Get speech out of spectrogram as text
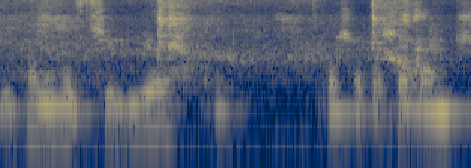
যেখানে হচ্ছে গিয়ে কষা কষা মাংস।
